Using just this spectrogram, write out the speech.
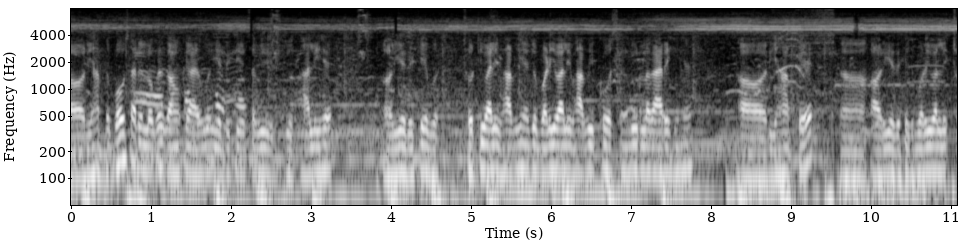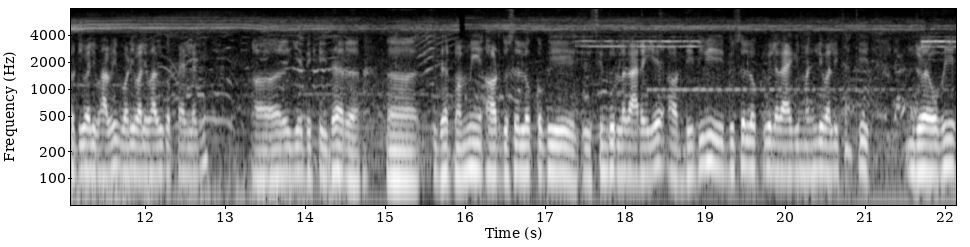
और यहाँ पे बहुत सारे लोग हैं गाँव के आए हुए। ये देखिए सभी जो थाली है और ये देखिए छोटी वाली भाभी हैं जो बड़ी वाली भाभी को सिंदूर लगा रही हैं और यहाँ पे और ये देखिए बड़ी वाली, छोटी वाली भाभी, बड़ी वाली भाभी को पैर लगी और ये देखिए इधर इधर मम्मी और दूसरे लोग को भी सिंदूर लगा रही है और दीदी भी दूसरे लोग को भी लगाएगी मंजली वाली चाची जो है वो भी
